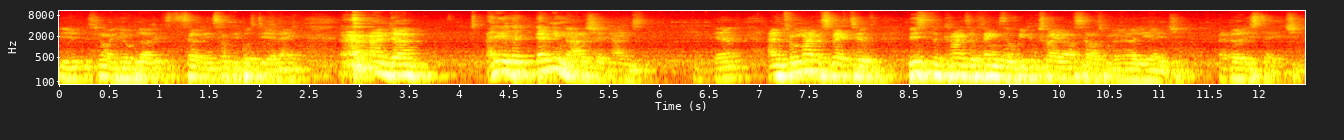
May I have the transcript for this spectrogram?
you, it's not in your blood, it's certainly in some people's DNA. and um, you they don't even know how to shake hands. Yeah? And from my perspective, these are the kinds of things that we can train ourselves from an early age, an early stage.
